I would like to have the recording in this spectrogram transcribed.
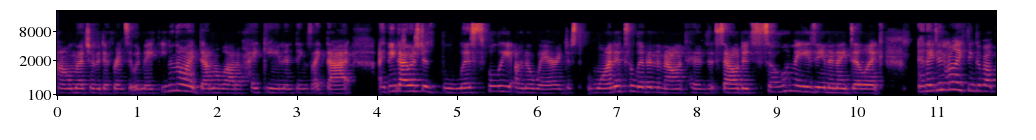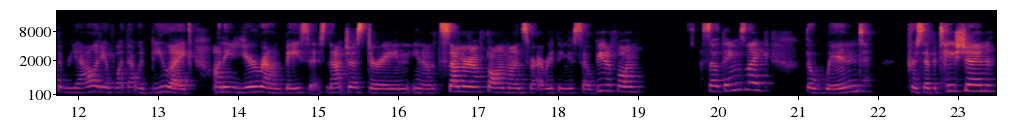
how much of a difference it would make even though I'd done a lot of hiking and things like that. I think I was just blissfully unaware and just wanted to live in the mountains. It sounded so amazing and idyllic and I didn't really think about the reality of what that would be like on a year-round basis, not just during, you know, summer and fall months where everything is so beautiful. So things like the wind precipitation,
